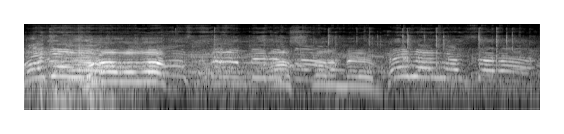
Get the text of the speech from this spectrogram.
Hadi oğlum. Bravo oğlum. Aslanım benim. be. Aslanım benim. Helal lan sana.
